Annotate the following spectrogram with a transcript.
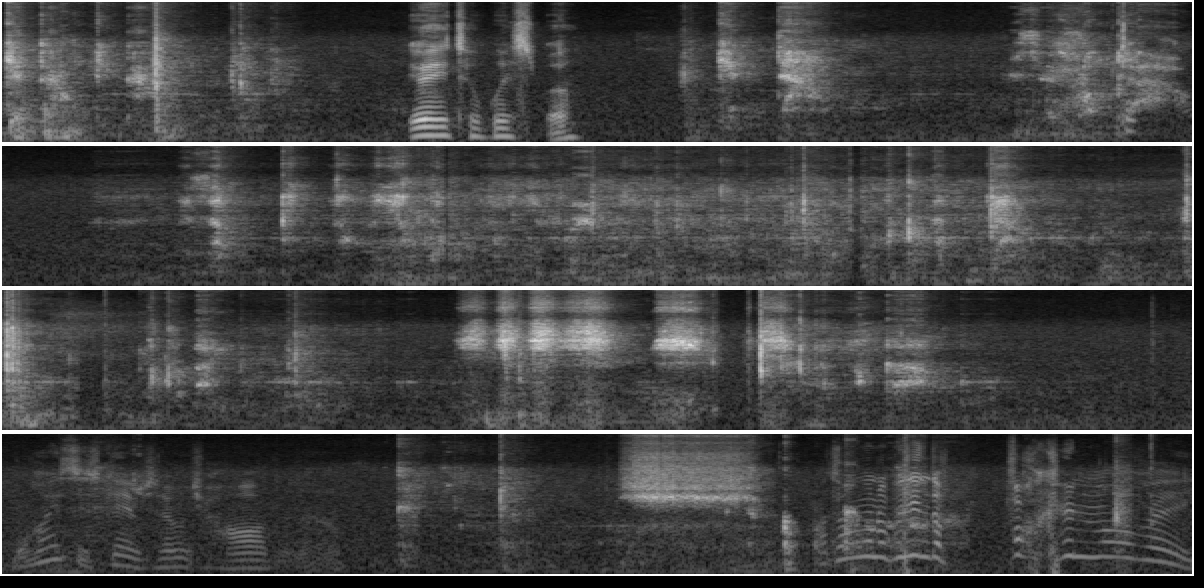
get down, get down, you need to whisper. get down. Lock down. Why is this game so much harder now? Shh. I don't want to be in the fucking lobby!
